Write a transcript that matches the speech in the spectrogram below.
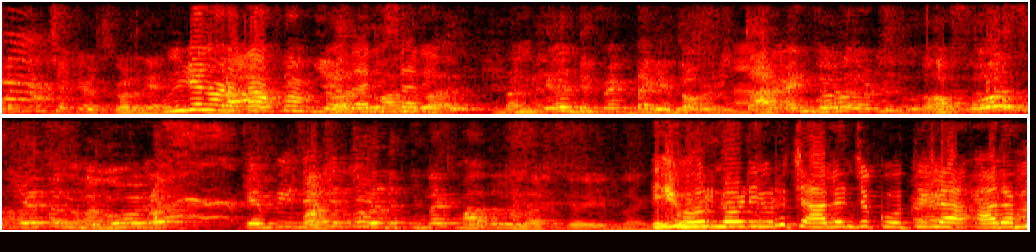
ಒಂದ್ ನಿಮಿಷ ಕೇಳಿಸ್ಕೊಳ್ರಿ. ವಿಡಿಯೋ ನೋಡಕ್ಕ ಆಫ್ ಮಾಡ್ಬಿಟ್ಟು ಸರಿ ಸರಿ. ನನ್ಗೆ ಡಿಫೆಕ್ಟ್ ಆಗಿದ್ದು. ಸ್ಟಾರ್ಟಿಂಗ್ ಆ ಫೋರ್ಸ್ಗೆ ನನ್ ನಗು ಇವ್ರು ನೋಡಿ ಇವ್ರು ಚಾಲೆಂಜ್ ಕೂತಿಲ್ಲ ಆರಾಮ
